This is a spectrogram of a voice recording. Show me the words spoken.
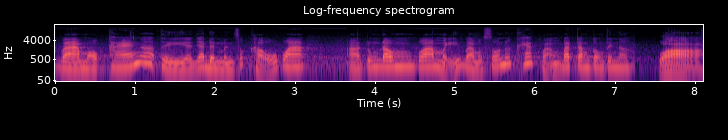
và một tháng thì gia đình mình xuất khẩu qua à, Trung Đông qua Mỹ và một số nước khác khoảng 300 container Wow.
